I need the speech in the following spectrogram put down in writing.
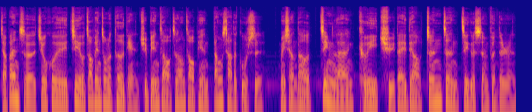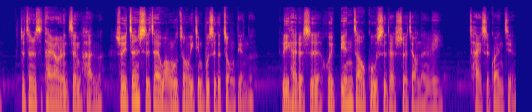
假扮者就会借由照片中的特点去编造这张照片当下的故事，没想到竟然可以取代掉真正这个身份的人，这真的是太让人震撼了。所以真实在网络中已经不是个重点了，厉害的是会编造故事的社交能力才是关键。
